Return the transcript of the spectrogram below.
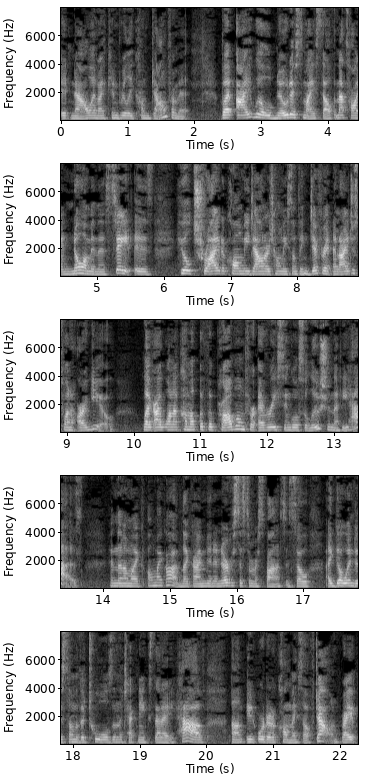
it now and i can really come down from it but i will notice myself and that's how i know i'm in this state is he'll try to calm me down or tell me something different and i just want to argue like I want to come up with a problem for every single solution that he has. And then I'm like, oh my God, like I'm in a nervous system response. And so I go into some of the tools and the techniques that I have um, in order to calm myself down, right?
